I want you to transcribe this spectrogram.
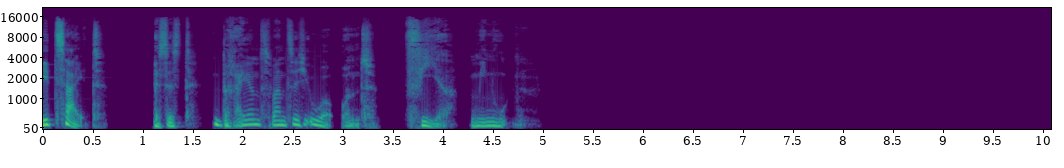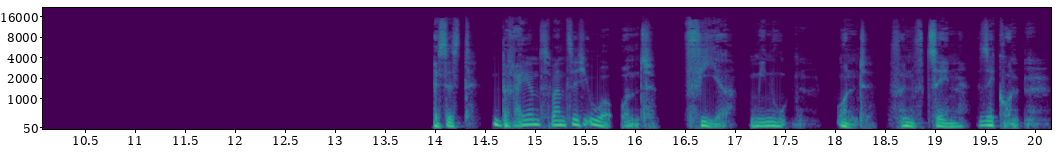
Die Zeit. Es ist 23 Uhr und vier Minuten. Es ist 23 Uhr und vier Minuten und 15 Sekunden.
